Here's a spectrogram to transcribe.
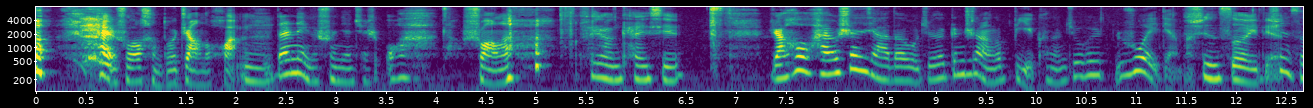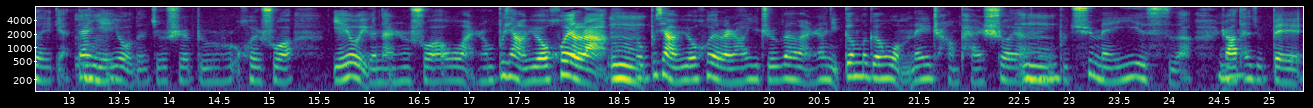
他也说了很多这样的话，嗯，但是那个瞬间确实，哇操，爽了，非常开心。然后还有剩下的，我觉得跟这两个比，可能就会弱一点嘛，逊色一点，逊色一点，但也有的就是，比如说会说。也有一个男生说，我晚上不想约会了，我不想约会了，然后一直问晚上你跟不跟我们那一场拍摄呀？你不去没意思。然后他就被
